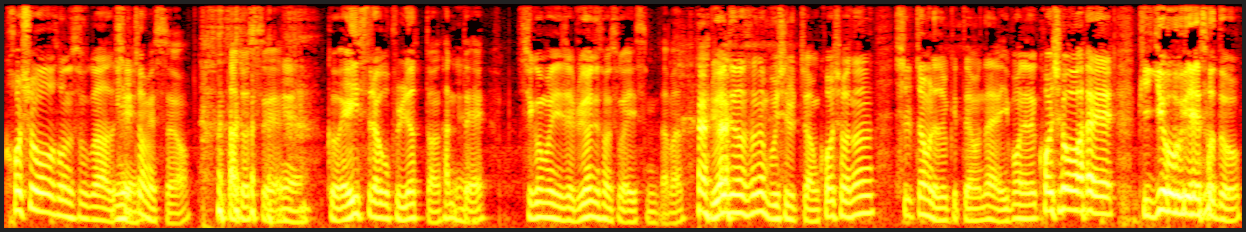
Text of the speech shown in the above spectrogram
커쇼 선수가 예. 실점했어요. 다저스에 예. 그 에이스라고 불렸던 한때 예. 지금은 이제 류현진 선수가 있습니다만 류현진 선수는 무실점, 커쇼는 실점을 내줬기 때문에 이번에 커쇼와의 비교에서도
